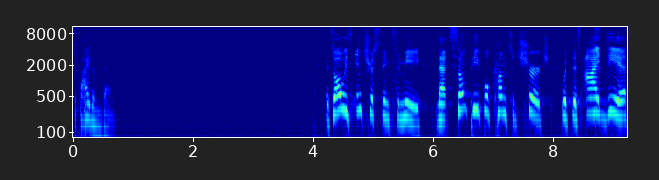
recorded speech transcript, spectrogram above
spite of them. It's always interesting to me that some people come to church with this idea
